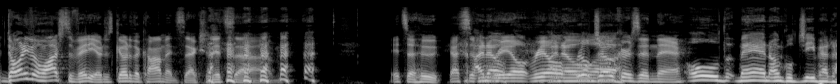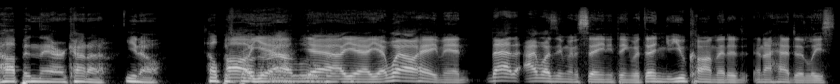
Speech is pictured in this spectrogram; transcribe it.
Don't even watch the video. Just go to the comment section. It's um, it's a hoot. Got some I know- real, real, know, real uh, jokers in there. Old man Uncle Geeb had to hop in there and kind of, you know, help his Oh brother yeah, out a little yeah, bit. yeah, yeah. Well, hey man, that I wasn't even going to say anything, but then you commented, and I had to at least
